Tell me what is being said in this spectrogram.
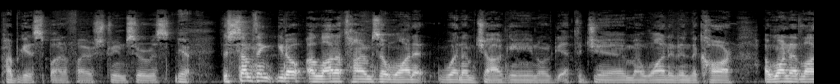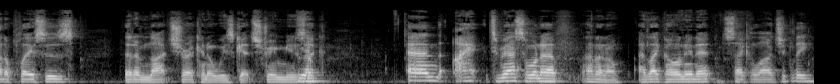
probably get a Spotify or stream service. Yeah. There's something, you know, a lot of times I want it when I'm jogging or at the gym. I want it in the car. I want it a lot of places that I'm not sure I can always get stream music. Yep. And I, to be honest, I want to, I don't know, I like owning it psychologically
